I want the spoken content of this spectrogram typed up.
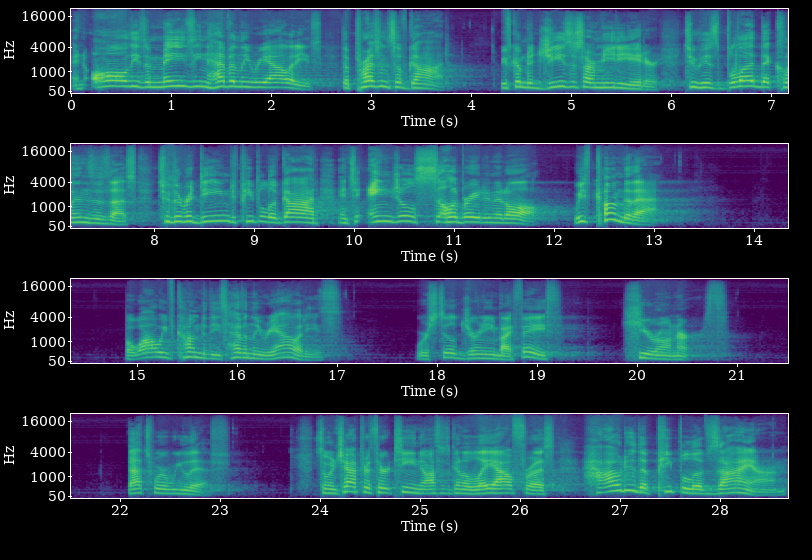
And all these amazing heavenly realities, the presence of God. We've come to Jesus, our mediator, to his blood that cleanses us, to the redeemed people of God, and to angels celebrating it all. We've come to that. But while we've come to these heavenly realities, we're still journeying by faith here on earth. That's where we live. So in chapter 13, the author is going to lay out for us how do the people of Zion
